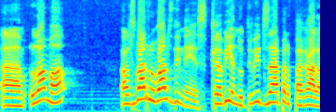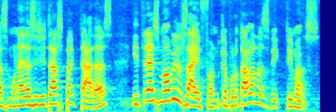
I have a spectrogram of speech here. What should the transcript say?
uh, L'home els va robar els diners que havien d'utilitzar per pagar les monedes digitals pactades i tres mòbils iPhone que portaven les víctimes.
